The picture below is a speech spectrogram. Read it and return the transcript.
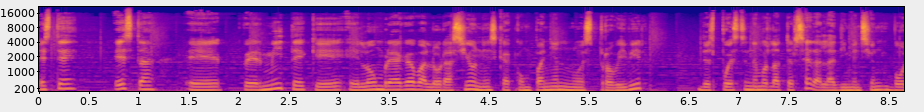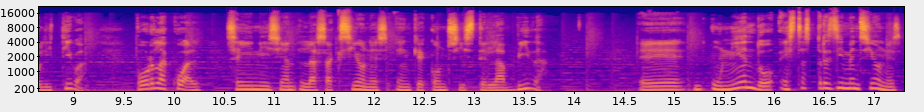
Este, esta eh, permite que el hombre haga valoraciones que acompañan nuestro vivir. Después tenemos la tercera, la dimensión volitiva, por la cual se inician las acciones en que consiste la vida. Eh, uniendo estas tres dimensiones,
